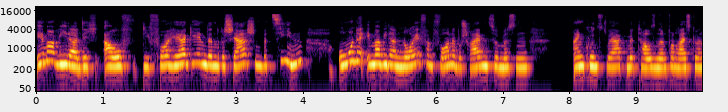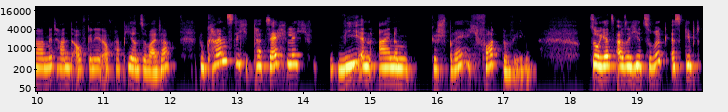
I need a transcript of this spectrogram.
immer wieder dich auf die vorhergehenden Recherchen beziehen, ohne immer wieder neu von vorne beschreiben zu müssen, ein Kunstwerk mit Tausenden von Reiskörnern, mit Hand aufgenäht auf Papier und so weiter. Du kannst dich tatsächlich wie in einem Gespräch fortbewegen. So, jetzt also hier zurück. Es gibt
